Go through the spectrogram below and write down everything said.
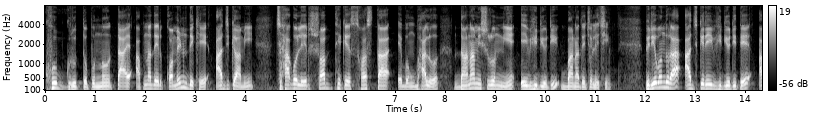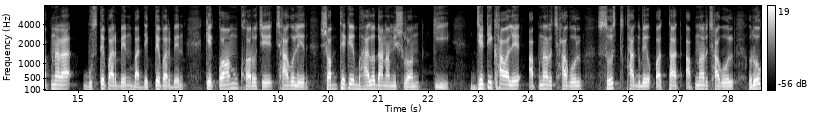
খুব গুরুত্বপূর্ণ। তাই আপনাদের কমেন্ট দেখে আজকে আমি ছাগলের সব থেকে সস্তা এবং ভালো দানা মিশ্রণ নিয়ে এই ভিডিওটি বানাতে চলেছি। প্রিয় বন্ধুরা, আজকের এই ভিডিওটিতে আপনারা বুঝতে পারবেন বা দেখতে পারবেন কে কম খরচে ছাগলের সবথেকে ভালো দানা মিশ্রণ কী। যেটি খাওয়ালে আপনার ছাগল সুস্থ থাকবে, অর্থাৎ আপনার ছাগল রোগ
